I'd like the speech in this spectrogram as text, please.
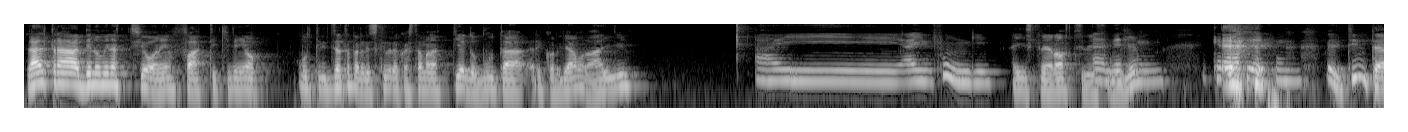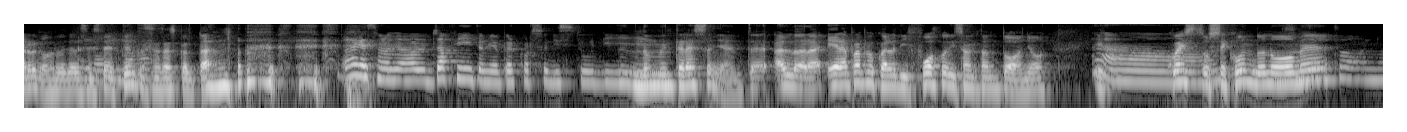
L'altra denominazione, infatti, che veniva utilizzata per descrivere questa malattia dovuta, ricordiamolo, agli... ai, ai funghi. Agli sclerozzi dei Eh, dei funghi. Creati dai funghi. Vedi, ti interrogo per vedere se No, stai no, attento, eh. se stai ascoltando. Guarda che sono già, finito il mio percorso di studi. Non mi interessa niente. Allora, era proprio quella di Fuoco di Sant'Antonio. E Ah, questo secondo nome Sant'Antonio.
